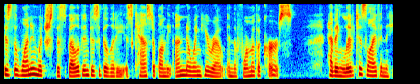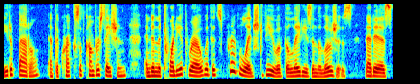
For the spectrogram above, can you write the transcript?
is the one in which the spell of invisibility is cast upon the unknowing hero in the form of a curse. Having lived his life in the heat of battle, at the crux of conversation, and in the twentieth row with its privileged view of the ladies in the loges, that is,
